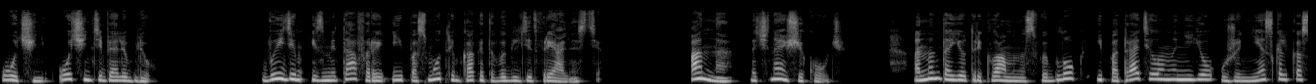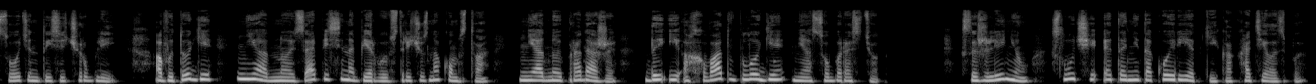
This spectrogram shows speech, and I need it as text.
очень-очень тебя люблю». Выйдем из метафоры и посмотрим, как это выглядит в реальности. Анна — начинающий коуч. Она дает рекламу на свой блог и потратила на нее уже несколько сотен тысяч рублей, а в итоге ни одной записи на первую встречу знакомства, ни одной продажи, да и охват в блоге не особо растет. К сожалению, случай это не такой редкий, как хотелось бы.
